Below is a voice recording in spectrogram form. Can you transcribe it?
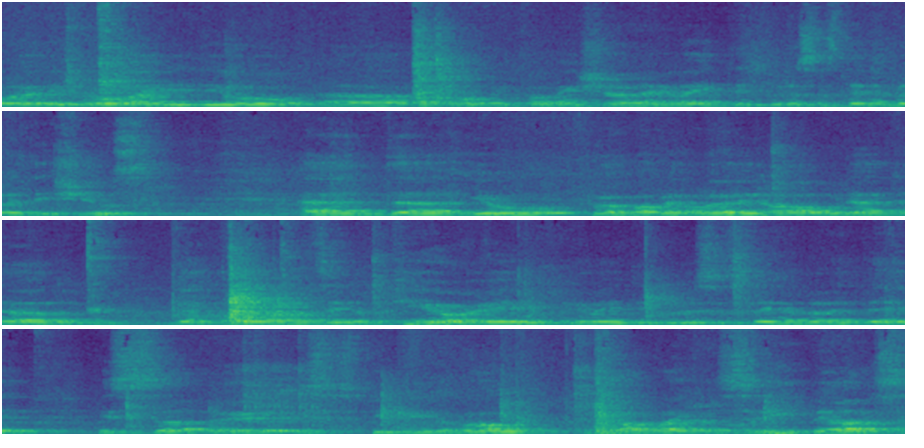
already provided you a couple of information related to the sustainability issues, and you probably already know that the, that let's say the theory related to the sustainability is, uh, is speaking about like three pillars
